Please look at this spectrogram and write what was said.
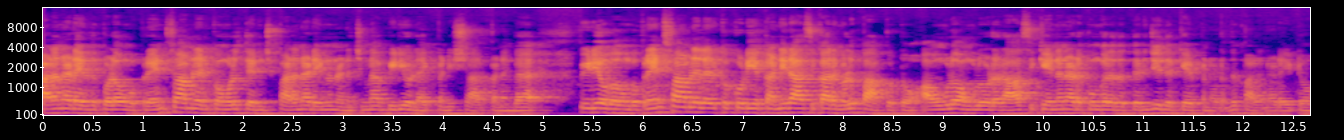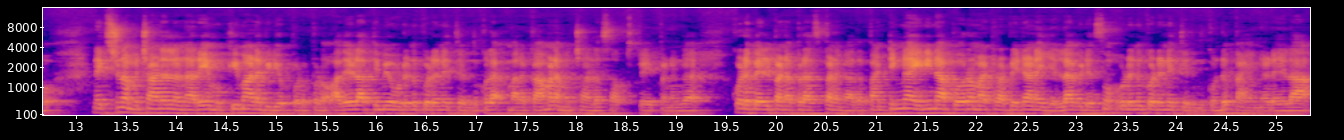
பலனடைகிறது போல் உங்கள் ஃப்ரெண்ட்ஸ் ஃபேமிலியில் இருக்கவங்களும் தெரிஞ்சு பலனடையணும்னு நினச்சிங்கன்னா வீடியோ லைக் பண்ணி ஷேர் பண்ணுங்கள் வீடியோவை உங்கள் ஃப்ரெண்ட்ஸ் ஃபேமிலியில் இருக்கக்கூடிய கன்னிராசிக்காரங்களும் பார்க்கட்டும். அவங்களும் அவங்களோட ராசிக்கு என்ன நடக்குங்கிறத தெரிஞ்சு இதற்கேற்ப நடந்து பலனடையட்டும். நெக்ஸ்ட்டு நம்ம சேனலில் நிறைய முக்கியமான வீடியோ போடப்படும். அது எல்லாத்தையுமே உடனுக்குடனே தெரிந்து கொள்ள மறக்காமல் நம்ம சேனலை சப்ஸ்கிரைப் பண்ணுங்கள் கூட பெல் பண்ண ப்ரெஸ் பண்ணுங்கள் அதை பண்ணிட்டீங்கன்னா இனி நான் போகிற மற்ற அப்டேட்டான எல்லா வீடியோஸும் உடனுக்குடனே தெரிந்து கொண்டு பயனடையலாம்.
